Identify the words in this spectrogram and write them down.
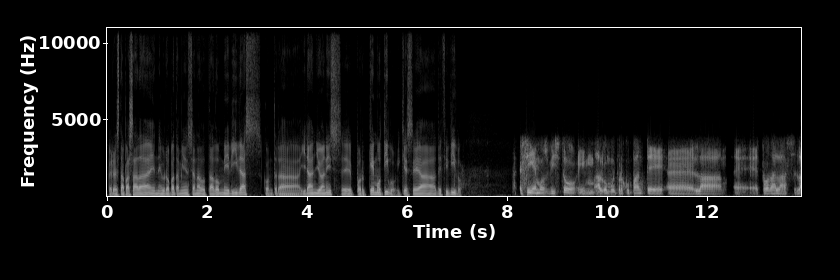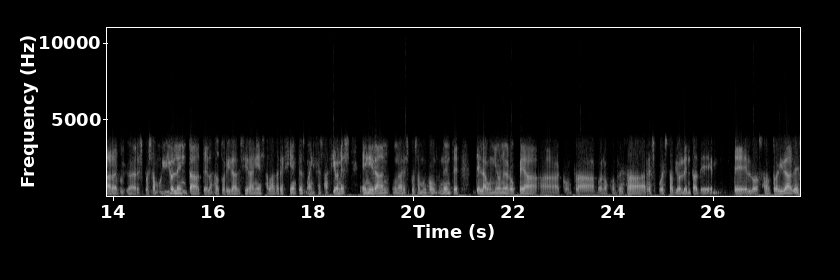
pero esta pasada en Europa también se han adoptado medidas contra Irán, Joanis. Eh, ¿Por qué motivo y qué se ha decidido? Sí, hemos visto algo muy preocupante eh, la, eh, toda las, la, respuesta muy violenta de las autoridades iraníes a las recientes manifestaciones en Irán, una respuesta muy contundente de la Unión Europea ah, contra, bueno, contra esa respuesta violenta de, de las autoridades.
